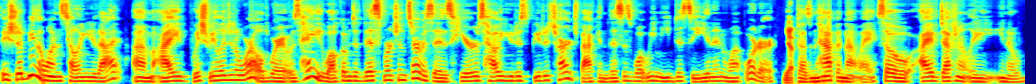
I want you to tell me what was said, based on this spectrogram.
They should be the ones telling you that. Um, I wish we lived in a world where it was, hey, welcome to this merchant services. Here's how you dispute a chargeback, and this is what we need to see and in what order. Yep. It doesn't happen that way. So I've definitely, you know,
